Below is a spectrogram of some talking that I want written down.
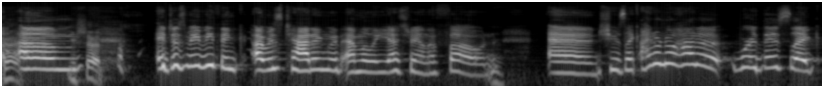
Good. Um, you should it just made me think. I was chatting with Emily yesterday on the Mm. phone, and she was like, "I don't know how to word this. Like,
